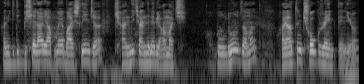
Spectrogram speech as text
Hani gidip bir şeyler yapmaya başlayınca kendi kendine bir amaç bulduğun zaman hayatın çok renkleniyor.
